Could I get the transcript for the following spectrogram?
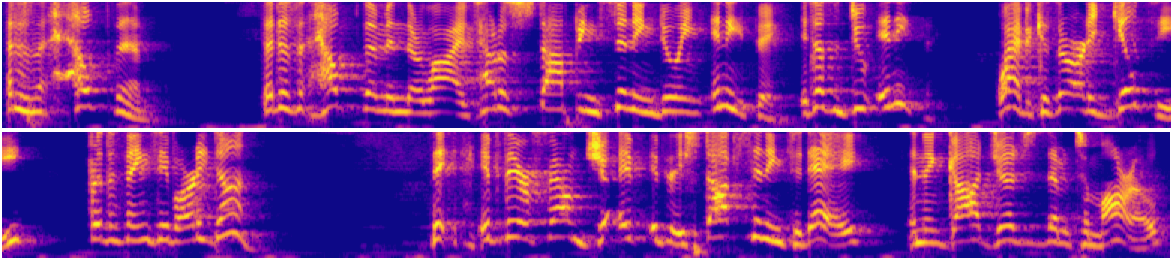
That doesn't help them. That doesn't help them in their lives. How does stopping sinning doing anything? It doesn't do anything. Why? Because they're already guilty for the things they've already done. They, if they're found, ju- if, if they stop sinning today and then God judges them tomorrow,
